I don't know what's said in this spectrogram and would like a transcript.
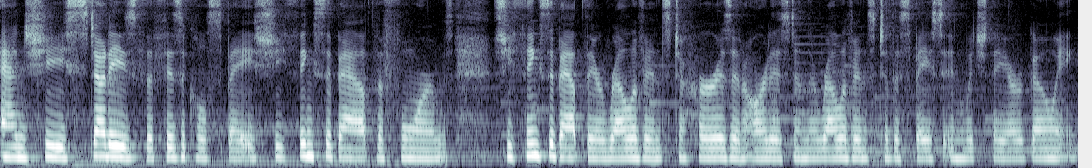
and she studies the physical space. She thinks about the forms. She thinks about their relevance to her as an artist and the relevance to the space in which they are going.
